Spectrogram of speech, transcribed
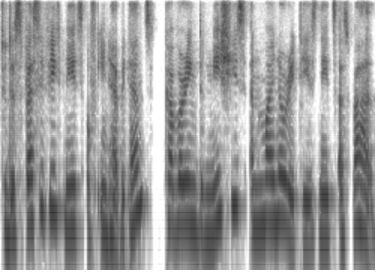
to the specific needs of inhabitants, covering the niches and minorities' needs as well.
